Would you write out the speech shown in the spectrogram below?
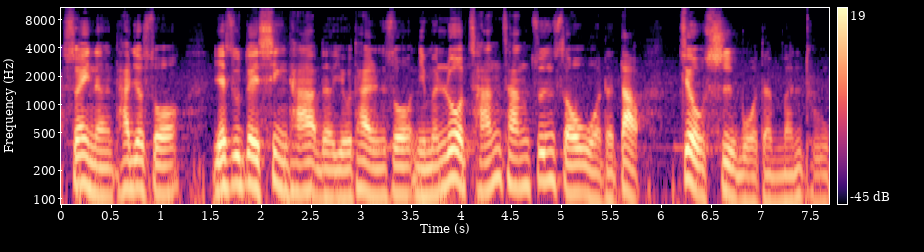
所以呢，他就说，耶稣对信他的犹太人说：“你们若常常遵守我的道，就是我的门徒。”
